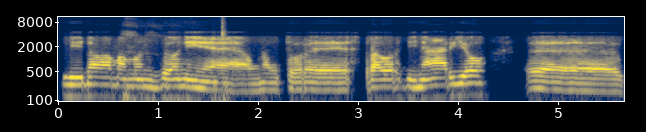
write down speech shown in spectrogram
sì, no, ma Manzoni è un autore straordinario. Eh,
